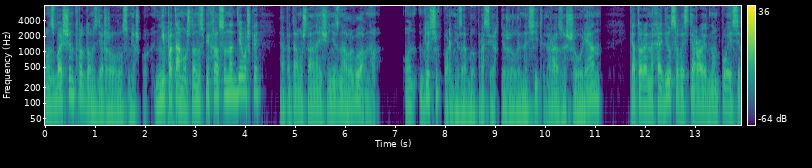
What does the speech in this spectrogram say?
Он с большим трудом сдерживал усмешку. Не потому, что насмехался над девушкой, а потому, что она еще не знала главного. Он до сих пор не забыл про сверхтяжелый носитель разы Шауриан, который находился в астероидном поясе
